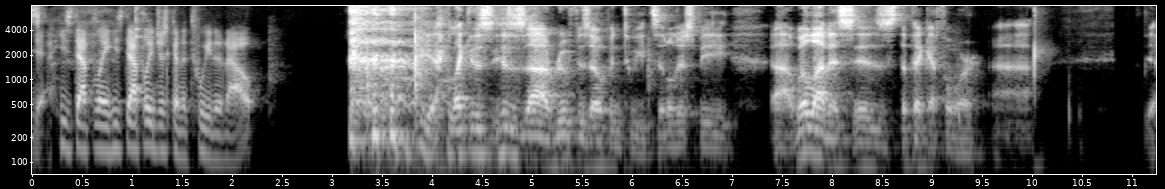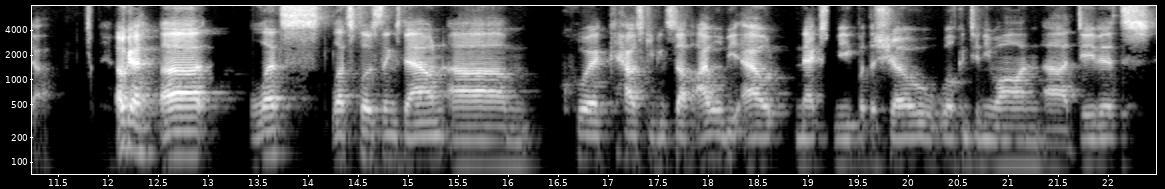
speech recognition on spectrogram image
yeah, he's definitely he's definitely just gonna tweet it out. yeah, like his his uh, roof is open tweets. It'll just be uh, Will Levis is the pick at four. Uh, yeah. Okay. Uh, let's let's close things down. Um, quick housekeeping stuff. I will be out next week, but the show will continue on. Uh, Davis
